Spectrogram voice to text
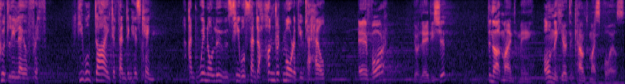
goodly Leofrith. He will die defending his king. And win or lose, he will send a hundred more of you to hell. Eivor, your ladyship? Do not mind me. Only here to count my spoils.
